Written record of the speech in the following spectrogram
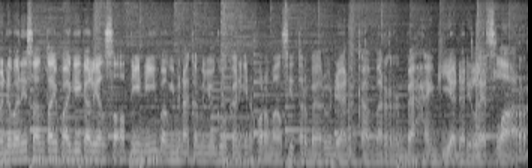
Menemani santai pagi kalian saat ini, Bang Mimin akan menyuguhkan informasi terbaru dan kabar bahagia dari Leslar.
